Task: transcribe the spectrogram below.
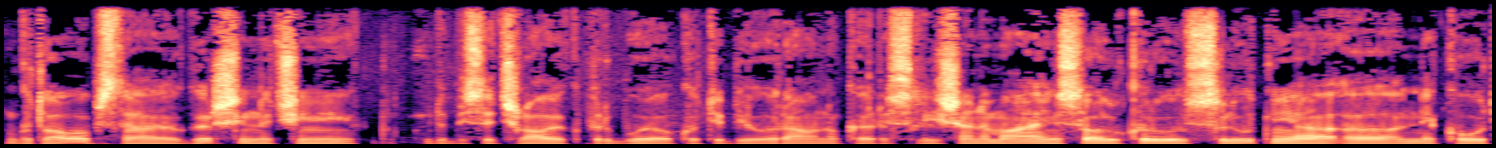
Gotovo obstajajo grši načini, da bi se človek prebujal, kot je bil ravno kar slišan. Maja in Sol Cruz, Slutnja, eh, nekoč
